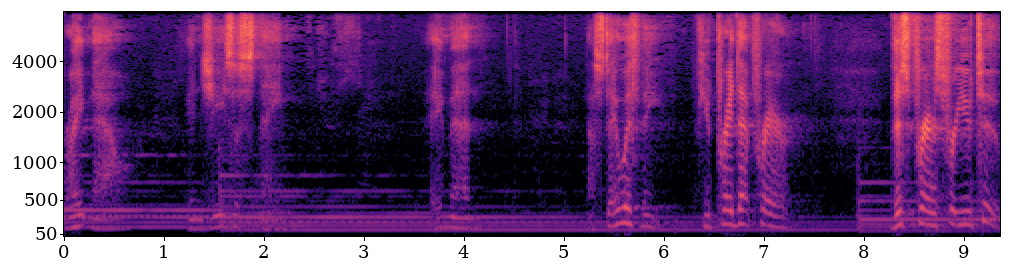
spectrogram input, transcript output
right now in Jesus' name. Amen. Now, stay with me. If you prayed that prayer, this prayer is for you too.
